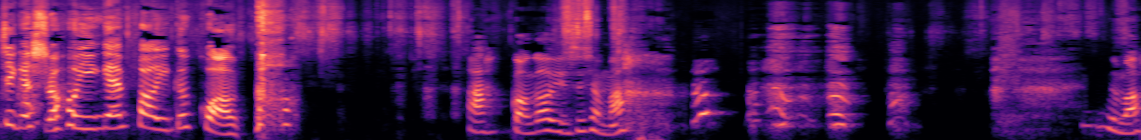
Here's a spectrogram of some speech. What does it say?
这个时候应该放一个广告啊，广告语是什么？什么？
